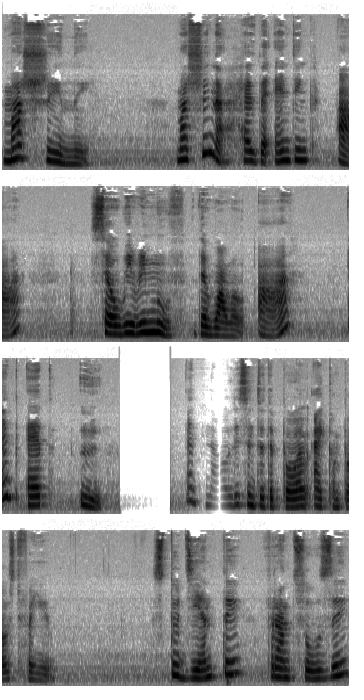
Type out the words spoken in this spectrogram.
машины. Машина has the ending a, so we remove the vowel a and add u. Listen to the poem I composed for you. Студенты, французы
